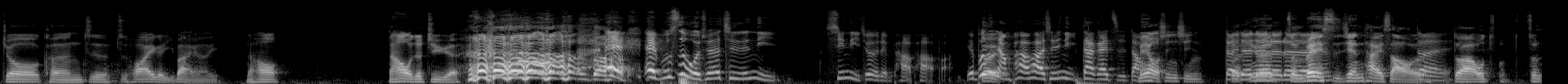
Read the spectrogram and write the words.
就可能只只花一个礼拜而已，然后，然后我就拒了。哎哎、欸欸，不是，我觉得其实你心里就有点怕怕吧，也不是讲怕怕，其实你大概知道。没有信心。对对对对对。准备时间太少了。对对啊，我准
